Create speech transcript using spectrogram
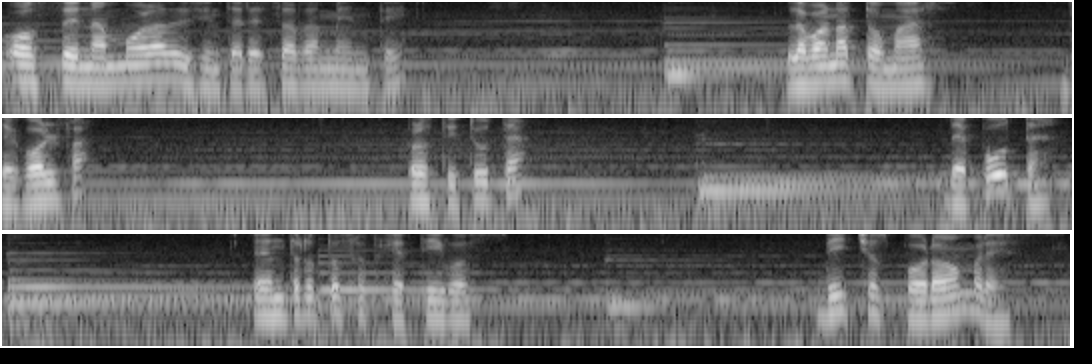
o se enamora desinteresadamente, la van a tomar de golfa, prostituta, de puta, entre otros adjetivos, dichos por hombres,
